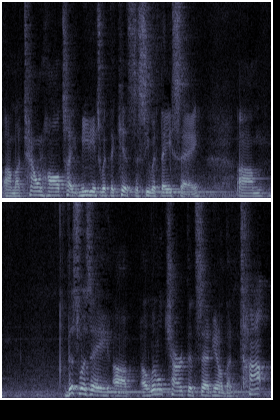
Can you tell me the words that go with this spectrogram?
a town hall type meetings with the kids to see what they say. This was a, uh, a little chart that said, you know, the top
